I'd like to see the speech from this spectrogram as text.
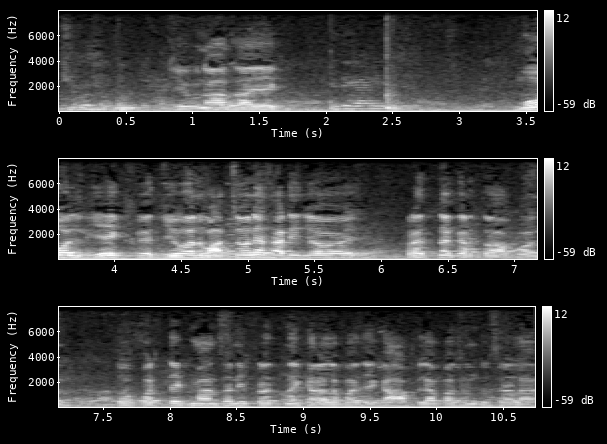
जीवनाचा एक मोल एक जीवन वाचवण्यासाठी जो प्रयत्न करतो आपण तो प्रत्येक माणसाने प्रयत्न करायला पाहिजे का आपल्यापासून दुसऱ्याला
